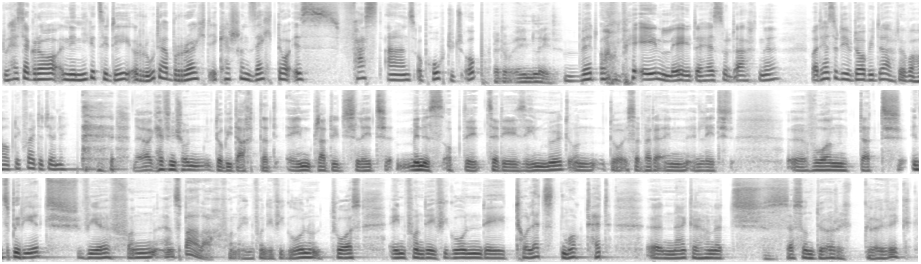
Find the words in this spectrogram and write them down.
Du hast ja gerade eine niege CD runterbröcht. Ich hab schon gesagt, da ist fast eins ob Hochdeutsch ob. Bet ob ein Lied. Bet ob ein Lied, da hast du gedacht, ne? Was hast du dir da gedacht überhaupt? Ich weiß das ja nicht. naja, ich habe mir schon da gedacht, dass ein plattdeutsches Lied mindestens ob die CD sehen mögt und da ist das wieder ein, ein Lied äh, wurden das inspiriert wir von Ernst Barlach, von einem von den Figuren und Thors, ein von den Figuren, die zuletzt mockt hat, äh, 1936, glaube ich,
